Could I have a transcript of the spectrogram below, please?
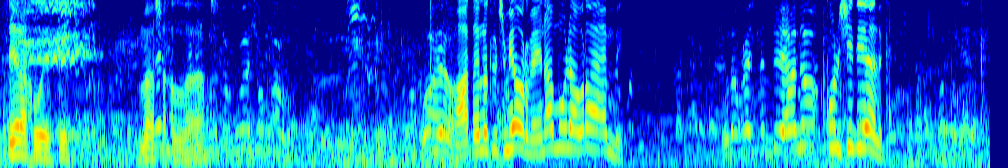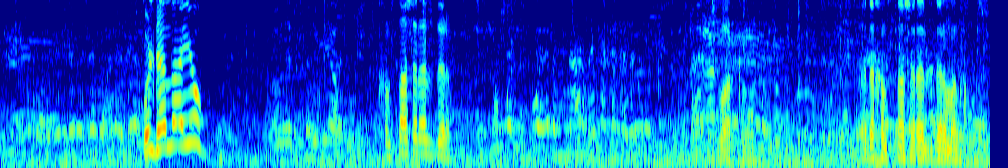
سير اخويا سير. ما شاء الله. اعطينو 340 ها مولا وراه عمي ولا بغيت نديه أنا كل شيء ديالك. ولدها ما أيوب. 15000 درهم. تبارك الله. هذا 15000 درهم الخوت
